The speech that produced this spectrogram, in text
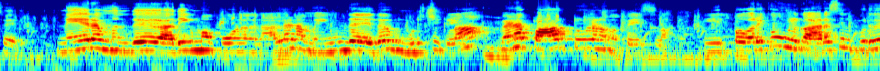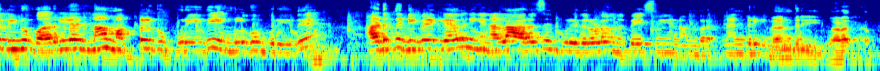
சரி நேரம் வந்து அதிகமா போனதுனால நம்ம இந்த இதை முடிச்சுக்கலாம். வேணா பார்ட் டூல நம்ம பேசலாம். இப்போ வரைக்கும் உங்களுக்கு அரசியல் புரிதல் இன்னும் வரலன்னா மக்களுக்கு புரியுது எங்களுக்கும் புரியுது. அடுத்த டிபேட்லயாவது நீங்க நல்லா அரசியல் புரிதலோட வந்து பேசுவீங்க நம்புறேன். நன்றி. நன்றி வணக்கம்.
